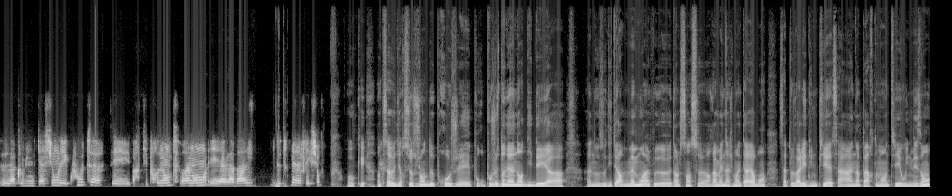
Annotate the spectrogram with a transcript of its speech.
la communication, l'écoute, c'est partie prenante vraiment et à la base de toutes mes réflexions. Ok, donc ça veut dire sur ce genre de projet, pour, pour juste donner un ordre d'idée à, à, nos auditeurs, même moi, euh, dans le sens euh, intérieur, bon, ça peut aller d'une pièce à un appartement entier ou une maison,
